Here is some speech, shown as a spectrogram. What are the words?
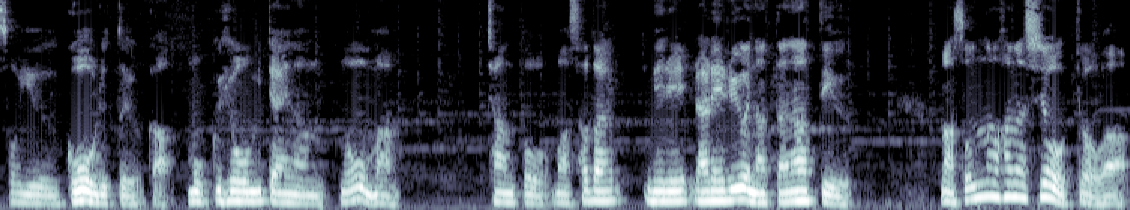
そういうゴールというか、目標みたいなのを、まあ、ちゃんと、まあ、定められるようになったなっていう、まあ、そんなお話を今日は、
